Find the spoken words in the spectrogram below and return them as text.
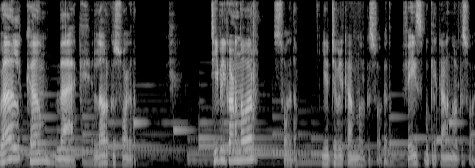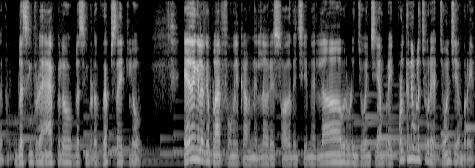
വെൽക്കം ബാക്ക് എല്ലാവർക്കും സ്വാഗതം. ടി വിയിൽ കാണുന്നവർ സ്വാഗതം. യൂട്യൂബിൽ കാണുന്നവർക്ക് സ്വാഗതം. ഫേസ്ബുക്കിൽ കാണുന്നവർക്ക് സ്വാഗതം. ബ്ലെസ്സിംഗ് ടുഡേ ആപ്പിലോ ബ്ലെസ്സിംഗ് ടുഡേ വെബ്സൈറ്റിലോ ഏതെങ്കിലുമൊക്കെ പ്ലാറ്റ്ഫോമിൽ കാണുന്ന എല്ലാവരെയും സ്വാഗതം ചെയ്യുന്നു. എല്ലാവരോടും ജോയിൻ ചെയ്യാൻ പറയാം ഇപ്പോൾ തന്നെ വിളിച്ചു പറയാം. ജോയിൻ ചെയ്യാൻ പറയാം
